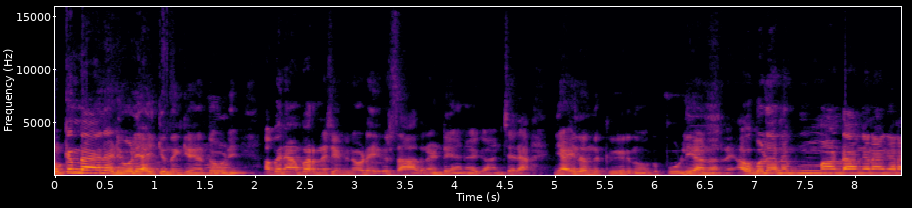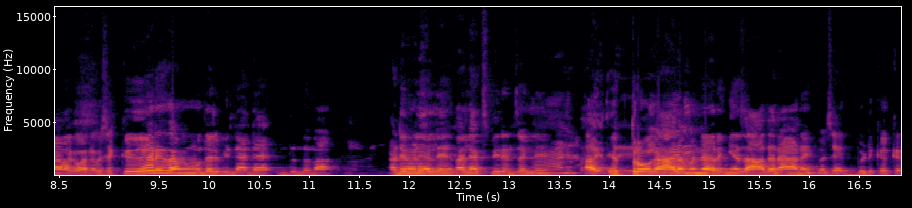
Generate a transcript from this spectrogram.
ഓക്കെന്തായാലും അടിപൊളി അയക്കുന്ന എനിക്ക് ഞാൻ തോന്നി. അപ്പൊ ഞാൻ പറഞ്ഞ ഷെമിനോട് ഒരു സാധനം ഉണ്ട് ഞാൻ അത് കാണിച്ചു തരാം ഇനി അതിലൊന്ന് കയറി നോക്ക് പൊളിയാന്ന് പറഞ്ഞു. അപ്പൊ ഇവിടെ പറഞ്ഞു മാണ്ട അങ്ങനെ അങ്ങനെ എന്നൊക്കെ പറഞ്ഞു. പക്ഷെ കയറിയ സമയം മുതൽ പിന്നെ എന്റെ എന്തെന്നാ അടിപൊളിയല്ലേ? നല്ല എക്സ്പീരിയൻസ് അല്ലേ? എത്രയോ കാലം മുന്നേ ഇറങ്ങിയ സാധനമാണ് പക്ഷെ ഇവിടക്കൊക്കെ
